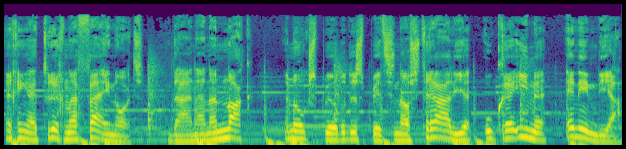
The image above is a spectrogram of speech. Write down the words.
en ging hij terug naar Feyenoord. Daarna naar NAC en ook speelde de spits in Australië, Oekraïne en India.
